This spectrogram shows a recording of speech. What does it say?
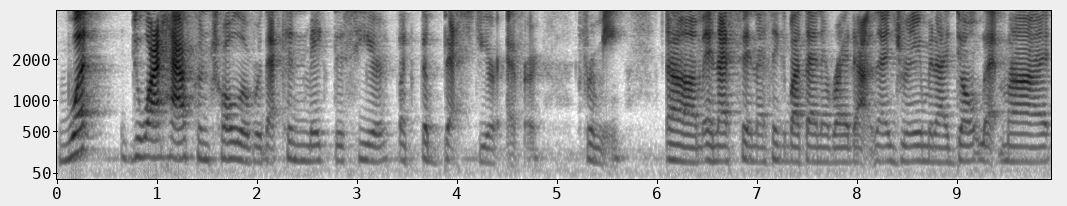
what do I have control over that can make this year like the best year ever for me? Um, and I sit and I think about that and I write out and I dream and I don't let my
